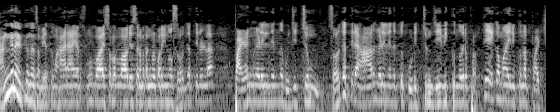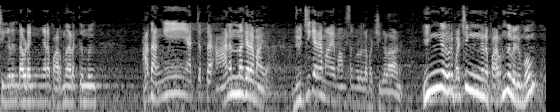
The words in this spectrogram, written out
അങ്ങനെ നിൽക്കുന്ന സമയത്ത് മഹാനായ വസല്ലം തങ്ങൾ പറയുന്നു സ്വർഗത്തിലുള്ള പഴങ്ങളിൽ നിന്ന് ഭുജിച്ചും സ്വർഗത്തിലെ ആറുകളിൽ നിന്നിട്ട് കുടിച്ചും ജീവിക്കുന്ന ഒരു പ്രത്യേകമായിരിക്കുന്ന പക്ഷികളുണ്ട്. അവിടെ എങ്ങനെ പറന്നു കിടക്കുന്നു അത് അങ്ങേയറ്റത്തെ ആനന്ദകരമായ രുചികരമായ മാംസങ്ങളുള്ള പക്ഷികളാണ്. ഇങ്ങനെ ഒരു പക്ഷി ഇങ്ങനെ പറന്നു വരുമ്പം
